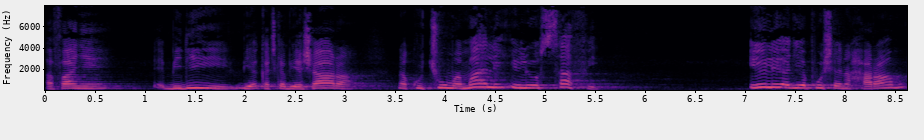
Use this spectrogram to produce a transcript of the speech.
Afanye bidii katika biashara na kuchuma mali iliyo safi. Ili ajiepushe na haramu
